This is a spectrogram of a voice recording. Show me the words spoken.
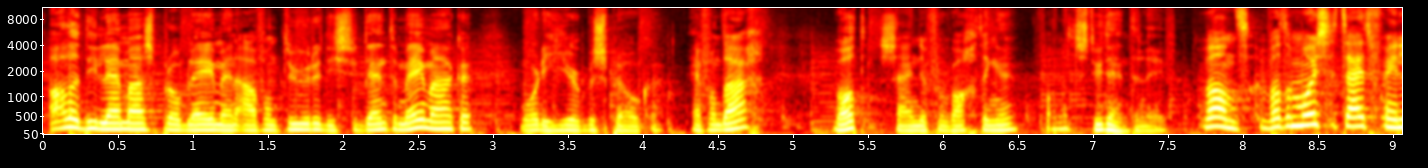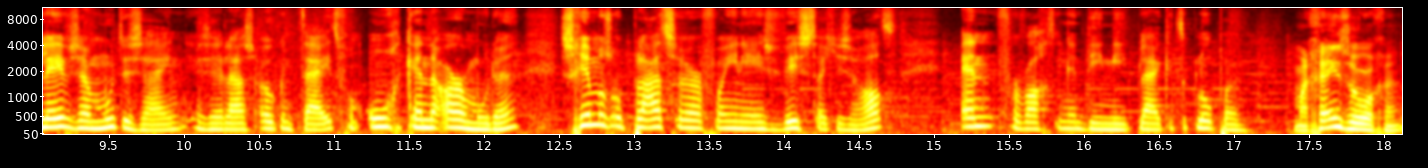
Alle dilemma's, problemen en avonturen die studenten meemaken worden hier besproken. En vandaag, wat zijn de verwachtingen van het studentenleven? Want wat de mooiste tijd van je leven zou moeten zijn, is helaas ook een tijd van ongekende armoede, schimmels op plaatsen waarvan je niet eens wist dat je ze had en verwachtingen die niet blijken te kloppen. Maar geen zorgen,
